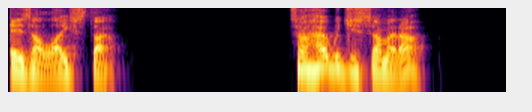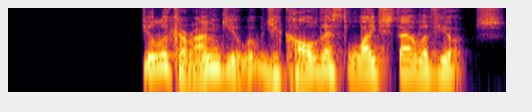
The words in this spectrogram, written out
is a lifestyle. So, how would you sum it up? If you look around you, what would you call this lifestyle of yours?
